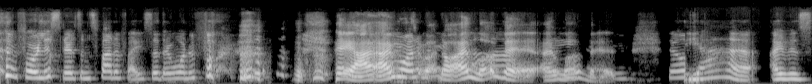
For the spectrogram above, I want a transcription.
four listeners on spotify so they're one of four. Hey I, i'm one of no i love ah, it i love it. no yeah i was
